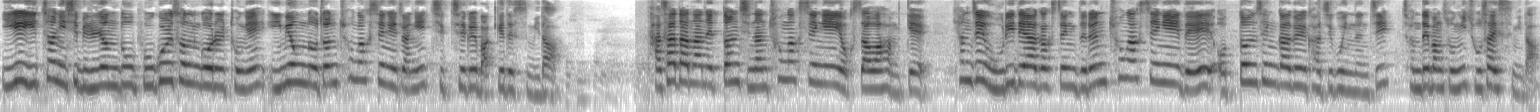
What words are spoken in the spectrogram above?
이에 2021년도 보궐선거를 통해 이명노 전 총학생회장이 직책을 맡게 됐습니다. 다사다난했던 지난 총학생회의 역사와 함께 현재 우리 대학 학생들은 총학생회에 대해 어떤 생각을 가지고 있는지 전대방송이 조사했습니다.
